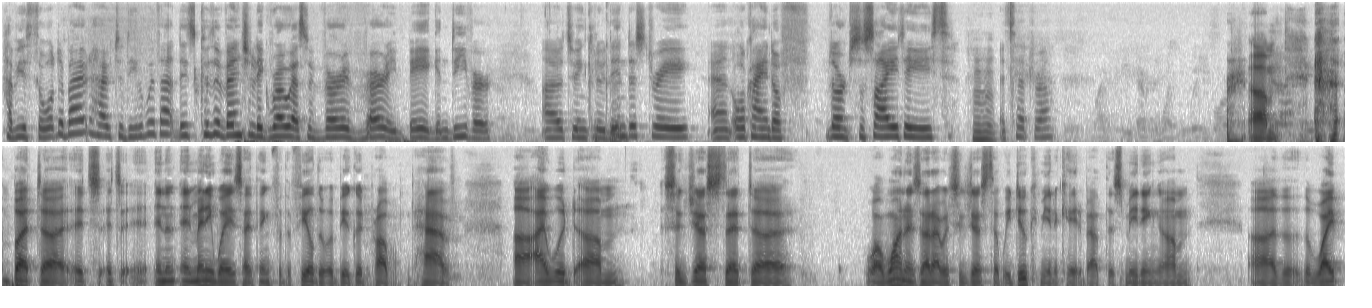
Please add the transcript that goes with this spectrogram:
have you thought about how to deal with that? This could eventually grow as a very, very big endeavor uh, to include industry and all kind of learned societies, etc. Um, but uh, it's it's in in many ways I think for the field it would be a good problem to have. Uh, I would um, suggest that uh, well one is that I would suggest that we do communicate about this meeting. Um, uh, the the white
